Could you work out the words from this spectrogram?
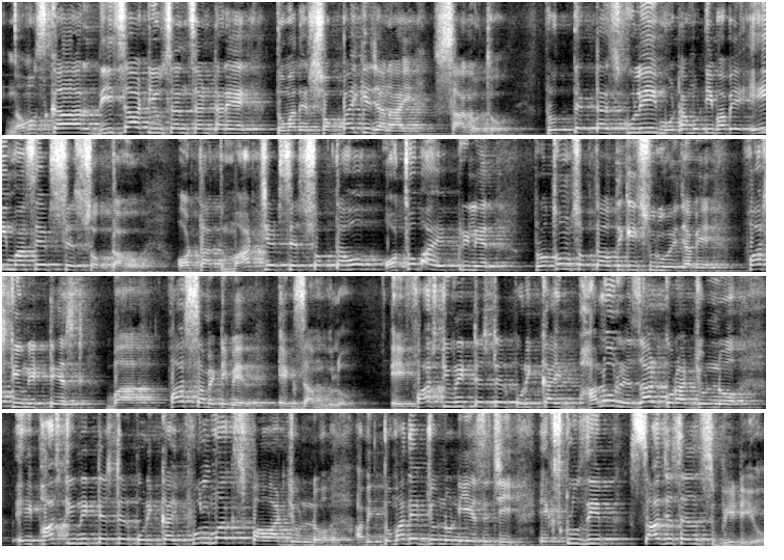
নমস্কার, দিশা টিউশন সেন্টারে তোমাদের সবাইকে জানাই স্বাগত। প্রত্যেকটা স্কুলেই মোটামুটিভাবে এই মাসের শেষ সপ্তাহ, অর্থাৎ মার্চের শেষ সপ্তাহ অথবা এপ্রিলের প্রথম সপ্তাহ থেকেই শুরু হয়ে যাবে ফার্স্ট ইউনিট টেস্ট বা ফার্স্ট সামেটিভের এক্সামগুলো এই ফার্স্ট ইউনিট টেস্টের পরীক্ষায় ভালো রেজাল্ট করার জন্য, এই ফার্স্ট ইউনিট টেস্টের পরীক্ষায় ফুল মার্কস পাওয়ার জন্য আমি তোমাদের জন্য নিয়ে এসেছি এক্সক্লুসিভ সাজেশনস ভিডিও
